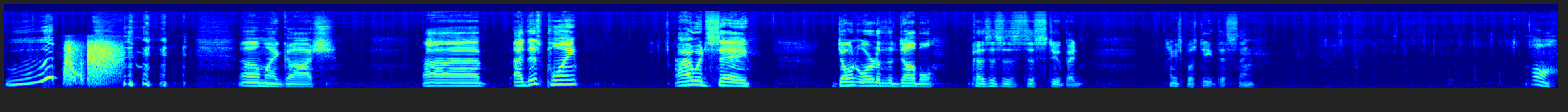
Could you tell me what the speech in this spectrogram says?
Whoop. oh my gosh. Uh, at this point, I would say don't order the double because this is just stupid. How are you supposed to eat this thing? Oh.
